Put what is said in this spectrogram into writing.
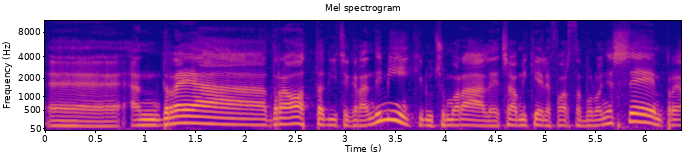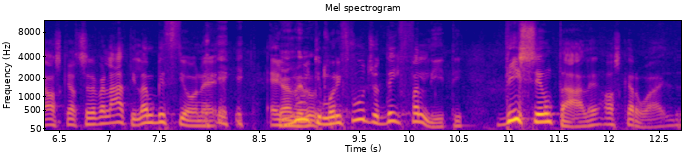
Eh, Andrea Draotta dice grande Michi, Lucio Morale, ciao Michele, forza Bologna sempre, Oscar Cervellati, l'ambizione è l'ultimo rifugio dei falliti, disse un tale Oscar Wilde.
